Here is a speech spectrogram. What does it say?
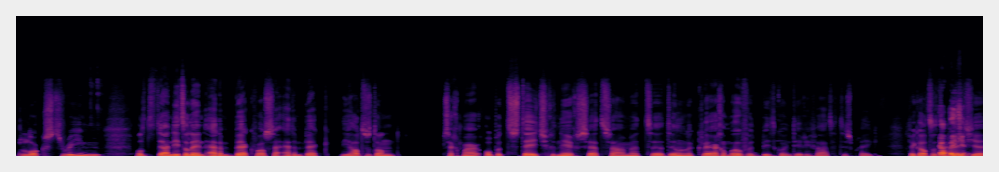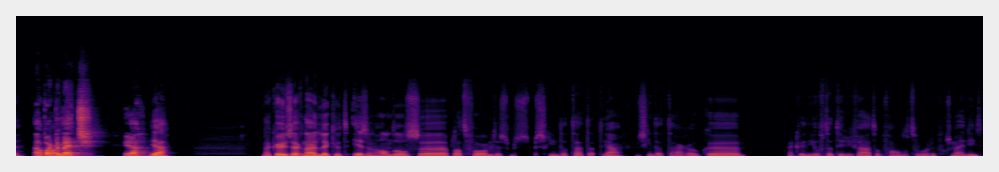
Blockstream. Want ja, niet alleen Adam Beck was er. Adam Beck, die hadden ze dan zeg maar op het stage neergezet samen met Dylan Leclerc om over het Bitcoin-derivaten te spreken. Vind ik altijd ja, een beetje, beetje aparte match. Ja. Ja. Dan kun je zeggen, nou, Liquid is een handelsplatform, dus misschien dat, dat, dat, ja, misschien dat daar ook, ik weet niet of dat derivaten op verhandeld worden, volgens mij niet.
